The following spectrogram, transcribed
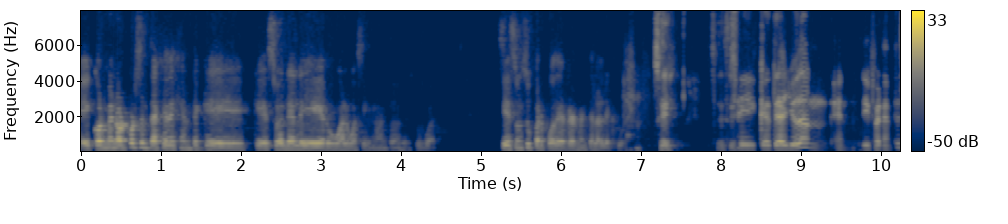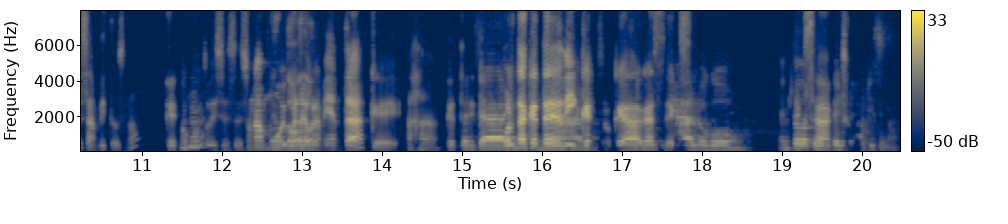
eh, con menor porcentaje de gente que, que, suele leer o algo así, ¿no? Entonces, pues bueno, sí, es un superpoder realmente la lectura. Sí, sí, sí. Sí, que te ayudan en diferentes ámbitos, ¿no? Que como tú dices, es una muy buena herramienta que, ajá, que te importa que te dediques o que hagas. En diálogo, en todo te, te ayuda muchísimo.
